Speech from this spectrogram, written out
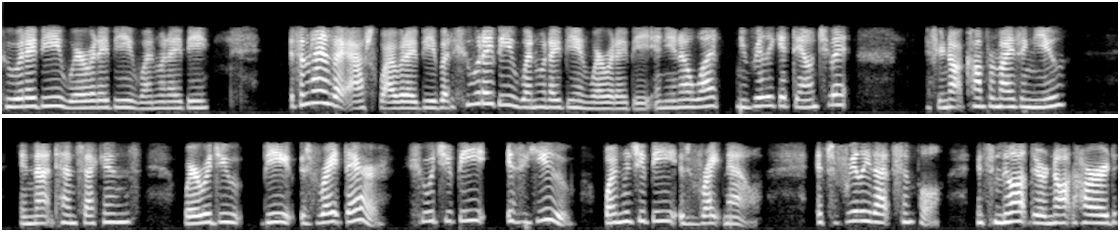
Who would I be? Where would I be? When would I be? Sometimes I ask why would I be, but who would I be? When would I be? And where would I be? And you know what? When You really get down to it. If you're not compromising you in that 10 seconds, where would you be is right there. Who would you be is you. When would you be is right now. It's really that simple. It's not, they're not hard,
